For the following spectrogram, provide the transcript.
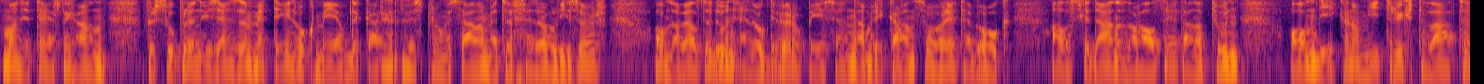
monetair te gaan versoepelen. Nu zijn ze meteen ook mee op de kar gesprongen samen met de Federal Reserve om dat wel te doen. En ook de Europese en de Amerikaanse overheid hebben ook alles gedaan en nog altijd aan het doen om die economie terug te laten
